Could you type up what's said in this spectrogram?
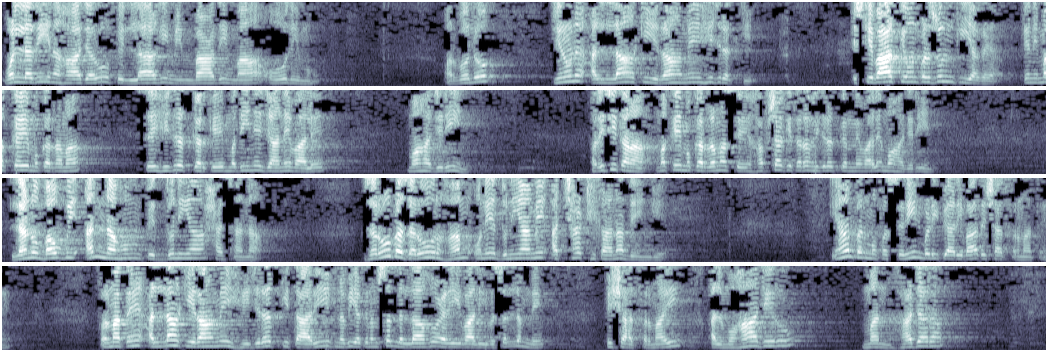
ولدین حاجرو فلاح ممبادی ماں اولم اور وہ لوگ جنہوں نے اللہ کی راہ میں ہجرت کی، اس کے بعد کہ ان پر ظلم کیا گیا یعنی مکہ مکرمہ سے ہجرت کر کے مدینے جانے والے مہاجرین۔ اور اسی طرح مکہ مکرمہ سے حفشہ کی طرف ہجرت کرنے والے مہاجرین۔ لنو بوی ان فی دنیا حسنا۔ ضرور ضرور ہم انہیں دنیا میں اچھا ٹھکانہ دیں گے۔ یہاں پر مفسرین بڑی پیاری بات ارشاد فرماتے ہیں۔ فرماتے ہیں، اللہ کی راہ میں ہجرت کی تعریف نبی اکرم صلی اللہ علیہ وآلہ وسلم نے ارشاد فرمائی المہاجر من حجر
